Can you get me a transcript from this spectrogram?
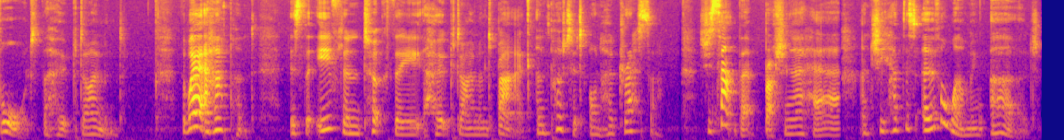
bought the Hope Diamond. The way it happened is that Evelyn took the Hope Diamond back and put it on her dresser. She sat there brushing her hair and she had this overwhelming urge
